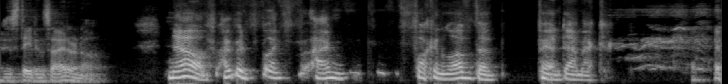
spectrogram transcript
has it stayed inside or no? No, I would. I've, I'm fucking love the pandemic.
